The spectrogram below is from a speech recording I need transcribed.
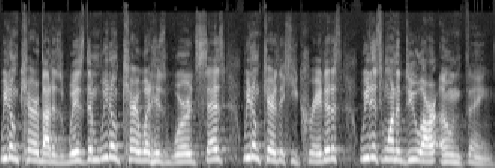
We don't care about his wisdom. We don't care what his word says. We don't care that he created us. We just want to do our own thing.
